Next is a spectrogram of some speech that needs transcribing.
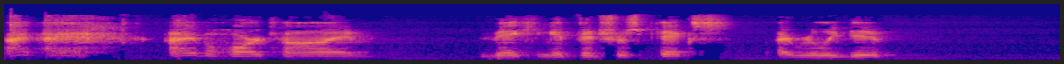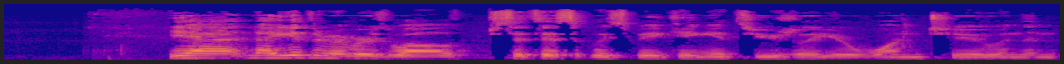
I, I, I have a hard time making adventurous picks. I really do. Yeah, no, you have to remember as well, statistically speaking, it's usually your one, two, and then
